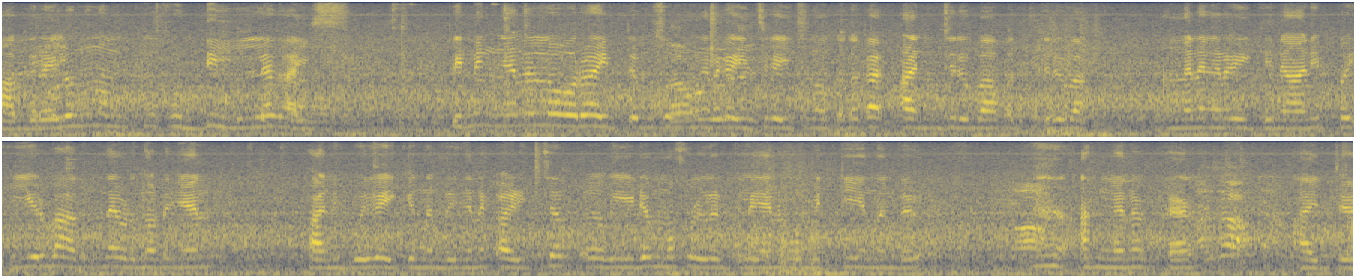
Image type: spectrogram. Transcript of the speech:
ആഗ്രയിലൊന്നും നമുക്ക് ഫുഡ് ഇല്ല കൈസ് പിന്നെ ഇങ്ങനെയുള്ള ഓരോ ഐറ്റംസും ഇങ്ങനെ കഴിച്ച് കഴിച്ച് നോക്കുന്നതൊക്കെ അഞ്ച് രൂപ പത്ത് രൂപ അങ്ങനെ അങ്ങനെ കഴിക്കും. ഞാനിപ്പോൾ ഈ ഒരു ഭാഗത്ത് നിന്ന് എവിടെ നിന്നോട്ട് ഞാൻ പനിപ്പോയി കഴിക്കുന്നുണ്ട്. ഇങ്ങനെ കഴിച്ച വീഡിയോ അമ്മ ഫുൾ എടുത്തില്ല ഞാൻ വൊമിറ്റ് ചെയ്യുന്നുണ്ട്. അങ്ങനെയൊക്കെ ആയിട്ട്.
